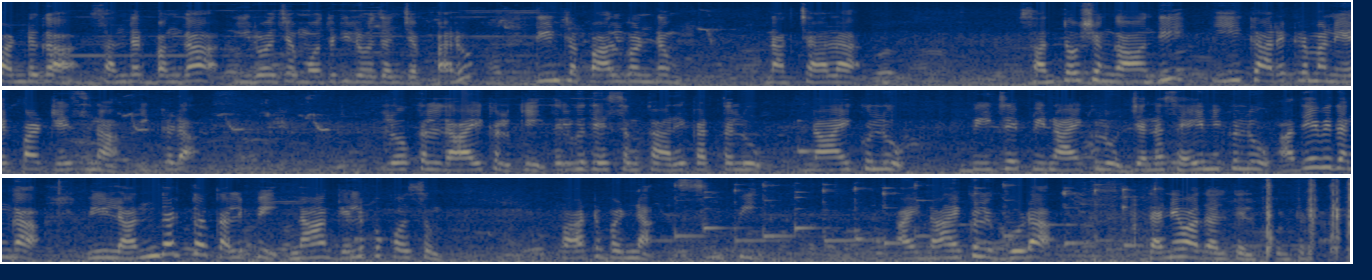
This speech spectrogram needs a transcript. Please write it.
పండుగ సందర్భంగా ఈరోజే మొదటి రోజు అని చెప్పారు. దీంట్లో పాల్గొనడం నాకు చాలా సంతోషంగా ఉంది. ఈ కార్యక్రమాన్ని ఏర్పాటు చేసిన ఇక్కడ లోకల్ నాయకులకి తెలుగుదేశం కార్యకర్తలు నాయకులు బీజేపీ నాయకులు జన సైనికులు అదేవిధంగా వీళ్ళందరితో కలిపి నా గెలుపు కోసం పాటుపడిన సిపి ఆ నాయకులకు కూడా ధన్యవాదాలు తెలుపుకుంటున్నాను.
